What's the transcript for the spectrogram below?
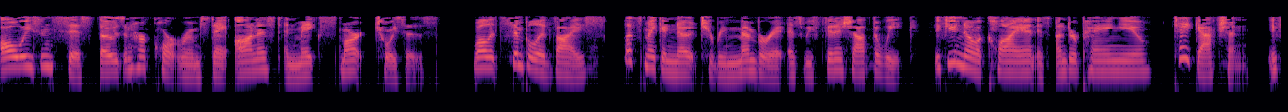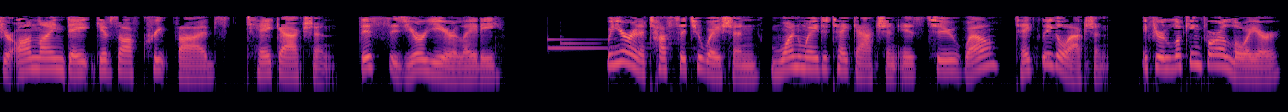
always insists those in her courtroom stay honest and make smart choices. While it's simple advice, let's make a note to remember it as we finish out the week. If you know a client is underpaying you, take action. If your online date gives off creep vibes, take action. This is your year, lady. When you're in a tough situation, one way to take action is to, well, take legal action. If you're looking for a lawyer,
